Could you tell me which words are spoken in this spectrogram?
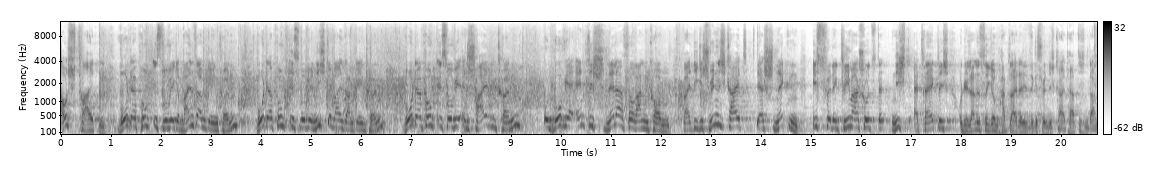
ausstreiten, wo der Punkt ist, wo wir gemeinsam gehen können, wo der Punkt ist, wo wir nicht gemeinsam gehen können, wo der Punkt ist, wo wir entscheiden können, und wo wir endlich schneller vorankommen, weil die Geschwindigkeit der Schnecken ist für den Klimaschutz nicht erträglich, und die Landesregierung hat leider diese Geschwindigkeit. Herzlichen Dank.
